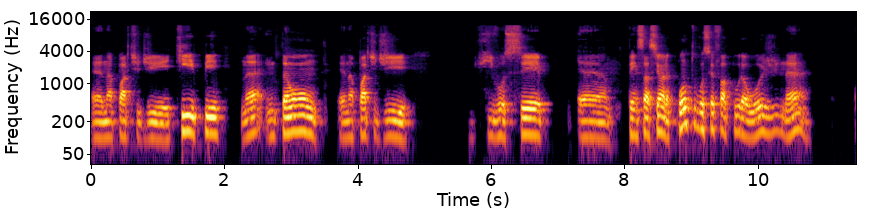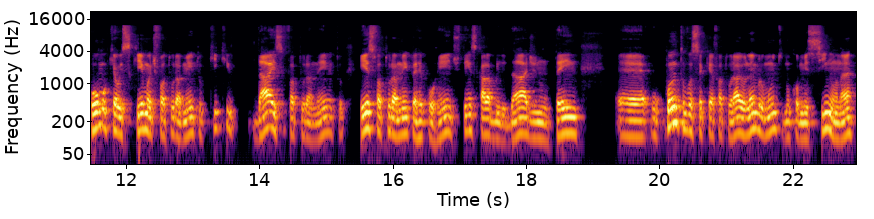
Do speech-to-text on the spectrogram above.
é, na parte de equipe, né? Então, é, na parte de, de você é, pensar assim, olha, quanto você fatura hoje, né? Como que é o esquema de faturamento? O que que dá esse faturamento? Esse faturamento é recorrente? Tem escalabilidade? Não tem? É, o quanto você quer faturar? Eu lembro muito no comecinho, né?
